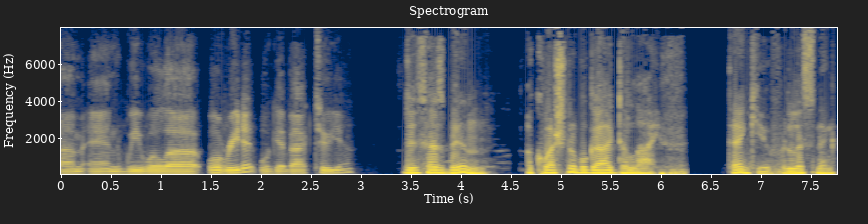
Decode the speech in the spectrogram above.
um, and we will uh, we'll read it. We'll get back to you. This has been a questionable guide to life. Thank you for listening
